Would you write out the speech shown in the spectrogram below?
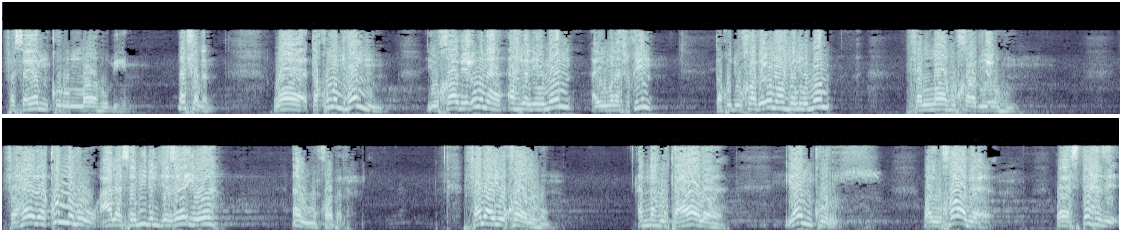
فسيمكر الله بهم. مثلا وتقول هم يخادعون أهل الإيمان أي المنافقين. تقول يخادعون أهل الإيمان فالله خادعهم. فهذا كله على سبيل الجزاء والمقابلة فلا يقال أنه تعالى ينكر ويخادع ويستهزئ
